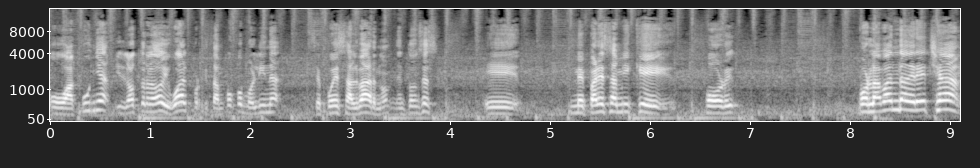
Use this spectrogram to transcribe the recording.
o Acuña y del otro lado igual, porque tampoco Molina se puede salvar, ¿no? Entonces, eh, me parece a mí que por, por la banda derecha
